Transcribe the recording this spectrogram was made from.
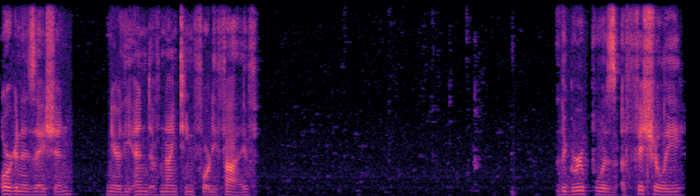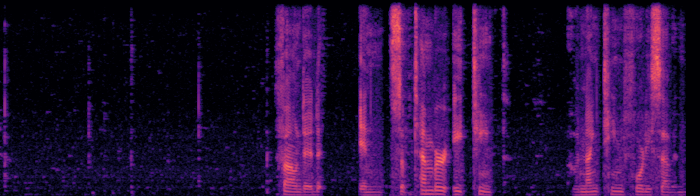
organization near the end of 1945. The group was officially founded in September 18th of 1947.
